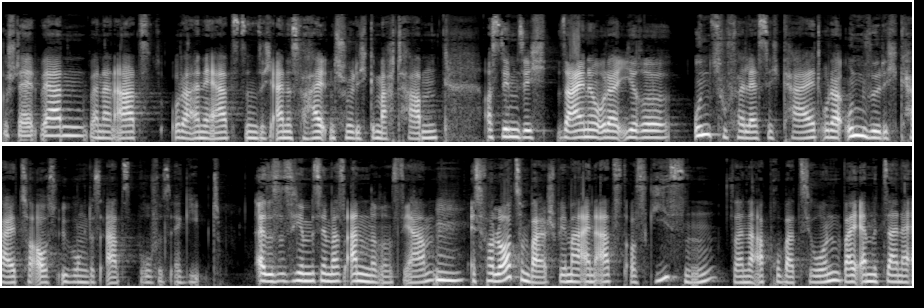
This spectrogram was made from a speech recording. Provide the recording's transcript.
gestellt werden, wenn ein Arzt oder eine Ärztin sich eines Verhaltens schuldig gemacht haben, aus dem sich seine oder ihre Unzuverlässigkeit oder Unwürdigkeit zur Ausübung des Arztberufes ergibt. Also es ist hier ein bisschen was anderes, ja. Mhm. Es verlor zum Beispiel mal ein Arzt aus Gießen seine Approbation, weil er mit seiner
